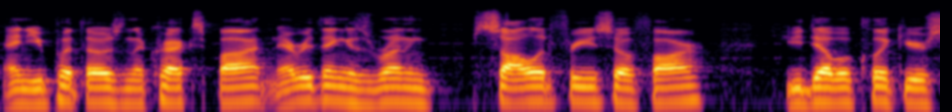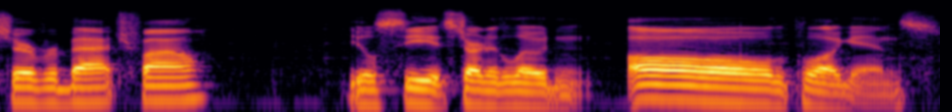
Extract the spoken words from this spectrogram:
and you put those in the correct spot and everything is running solid for you so far, you double click your server batch file, you'll see it started loading all the plugins.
